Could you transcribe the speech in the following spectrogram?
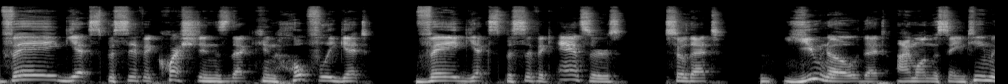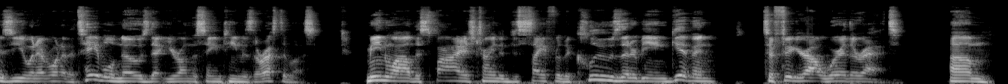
vague yet specific questions that can hopefully get vague yet specific answers so that you know that I'm on the same team as you, and everyone at the table knows that you're on the same team as the rest of us. Meanwhile, the spy is trying to decipher the clues that are being given to figure out where they're at. Um,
